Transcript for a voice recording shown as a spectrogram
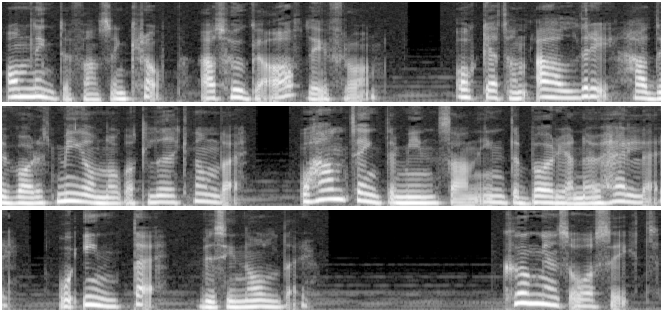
om det inte fanns en kropp att hugga av det ifrån och att han aldrig hade varit med om något liknande. Och han tänkte minsann inte börja nu heller och inte vid sin ålder. Kungens åsikt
